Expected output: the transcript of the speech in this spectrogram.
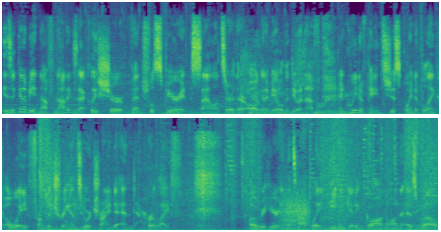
Is it going to be enough? Not exactly sure. Vengeful Spirit, Silencer, they're all going to be able to do enough. And Queen of Pain's just going to blink away from the Treants who are trying to end her life over here in the top lane. Demon getting gone on as well.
